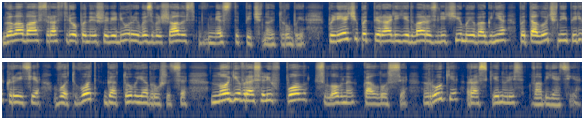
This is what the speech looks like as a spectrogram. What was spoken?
Голова с растрепанной шевелюрой возвышалась вместо печной трубы. Плечи подпирали едва различимые в огне потолочные перекрытия, вот-вот готовые обрушиться. Ноги вросли в пол, словно колоссы. Руки раскинулись в объятия.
